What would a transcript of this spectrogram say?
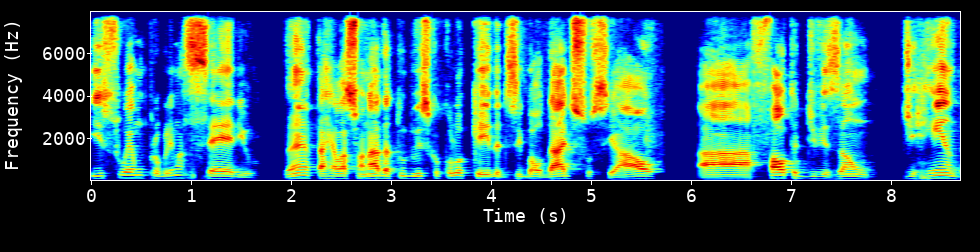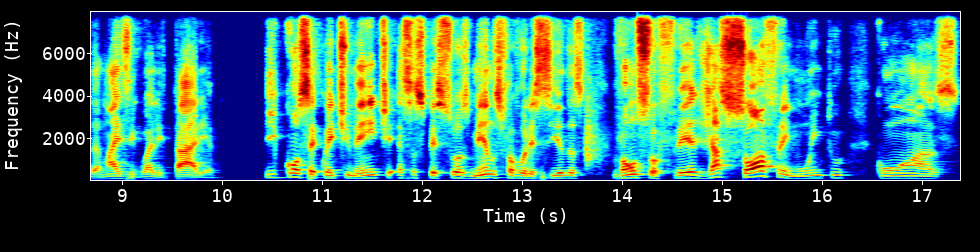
Isso é um problema sério, né? Está relacionado a tudo isso que eu coloquei, da desigualdade social, a falta de divisão de renda mais igualitária. E, consequentemente, essas pessoas menos favorecidas vão sofrer, já sofrem muito com, as,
